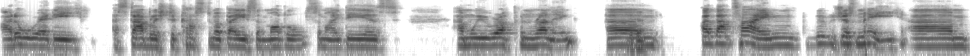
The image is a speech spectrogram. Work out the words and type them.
I'd already established a customer base, a model, some ideas, and we were up and running. Um, yeah at that time it was just me um,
